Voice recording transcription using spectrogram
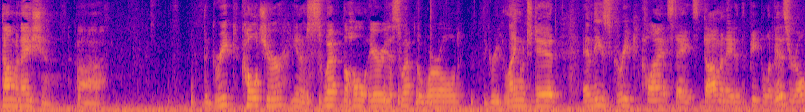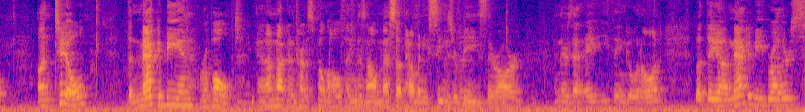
domination. Uh, the Greek culture, you know, swept the whole area, swept the world. The Greek language did, and these Greek client states dominated the people of Israel until the Maccabean revolt. And I'm not going to try to spell the whole thing because I'll mess up how many C's or B's there are, and there's that AE thing going on. But the uh, Maccabee brothers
